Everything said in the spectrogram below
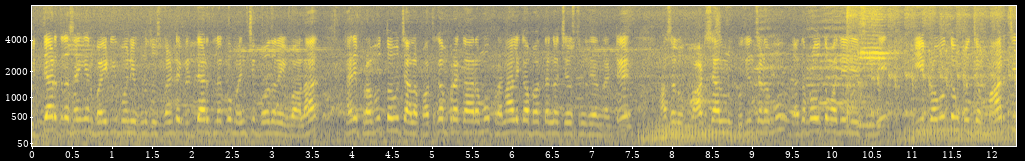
విద్యార్థుల సంఖ్యను బయటికి పోనీయకుండా చూసుకోవాలంటే విద్యార్థులకు మంచి బోధన ఇవ్వాలా? కానీ ప్రభుత్వం చాలా పథకం ప్రకారము ప్రణాళికాబద్ధంగా చేస్తున్నది ఏంటంటే అసలు పాఠశాలను కుదించడము గత ప్రభుత్వం అదే చేసింది. ఈ ప్రభుత్వం కొంచెం మార్చి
